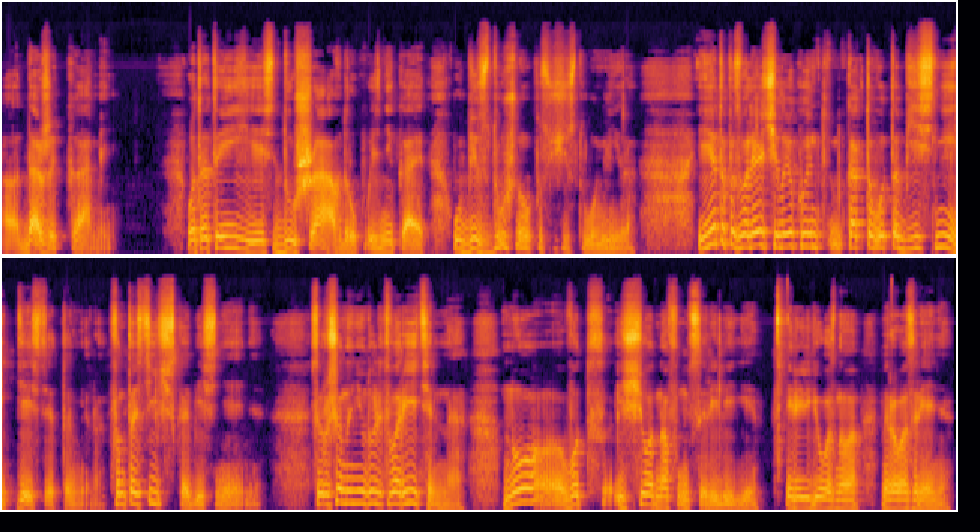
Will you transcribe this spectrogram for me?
а даже камень. Вот это и есть душа вдруг возникает у бездушного по существу мира. И это позволяет человеку как-то вот объяснить действие этого мира. Фантастическое объяснение совершенно неудовлетворительная. Но вот еще одна функция религии и религиозного мировоззрения.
